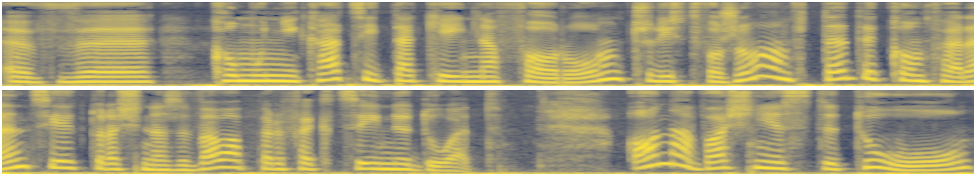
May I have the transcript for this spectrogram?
w komunikacji takiej na forum, czyli stworzyłam wtedy konferencję, która się nazywała Perfekcyjny Duet. Ona właśnie z tytułu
